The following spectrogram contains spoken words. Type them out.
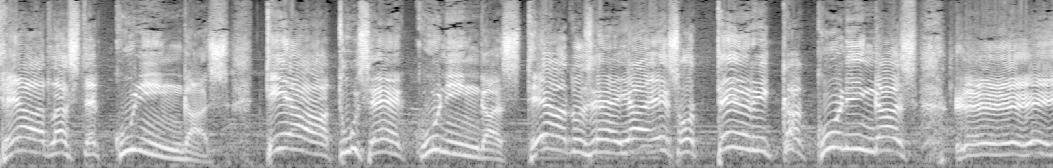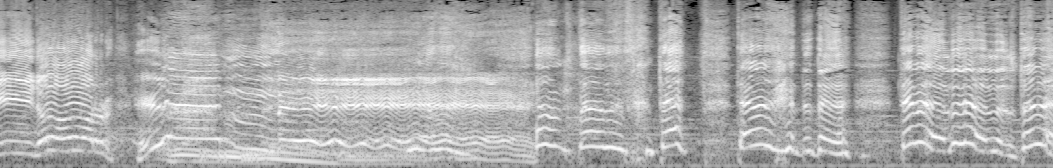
teadlaste kuningas, teaduse kuningas, teaduse ja esoteerika kuningas Leidor Lemme. tere, tere, tere, tere, tere,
